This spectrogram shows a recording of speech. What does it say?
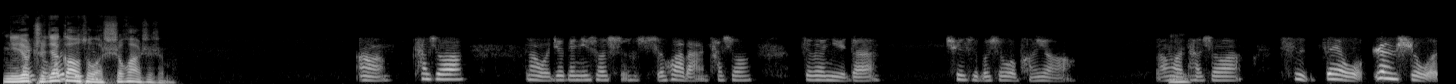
你就直接告诉我实话是什么。嗯，他说，那我就跟你说实实话吧。他说，这个女的确实不是我朋友，然后嗯他说是在我认识我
